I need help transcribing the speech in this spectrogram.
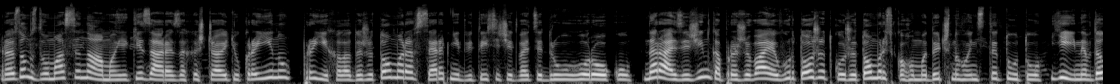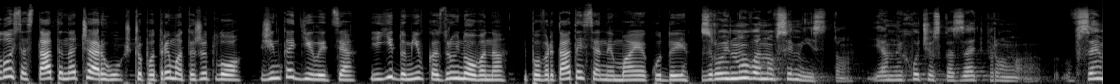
разом з двома синами, які зараз захищають Україну, приїхала до Житомира в серпні 2022 року. Наразі жінка проживає в гуртожитку Житомирського медичного інституту. Їй не вдалося стати на чергу, щоб отримати житло. Жінка ділиться, її домівка зруйнована і повертатися немає куди. Зруйновано все місто. Я не хочу сказати про все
